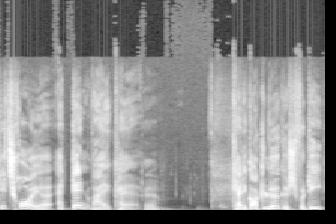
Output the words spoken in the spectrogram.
det tror jeg, at den vej kan, Ja. kan det godt lykkes, fordi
